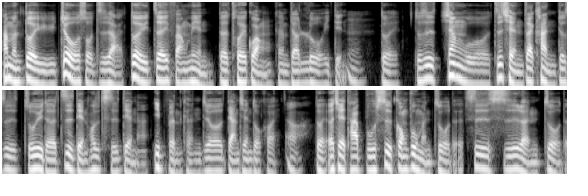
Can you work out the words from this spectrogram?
他们对于，就我所知啊，对于这一方面的推广可能比较弱一点。嗯对，就是像我之前在看，就是主语的字典或是词典啊，一本可能就两千多块。啊对，而且它不是公部门做的，是私人做的，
